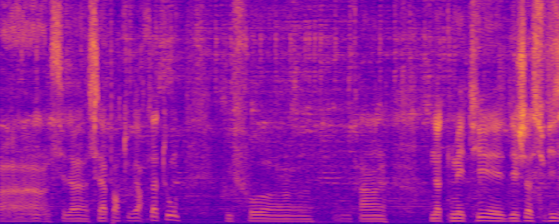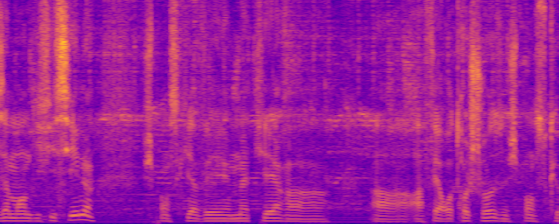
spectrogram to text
euh, c'est la, porte ouverte à tout. Euh, notre métier est déjà suffisamment difficile. Je pense qu'il y avait matière à, faire autre chose. Je pense que,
